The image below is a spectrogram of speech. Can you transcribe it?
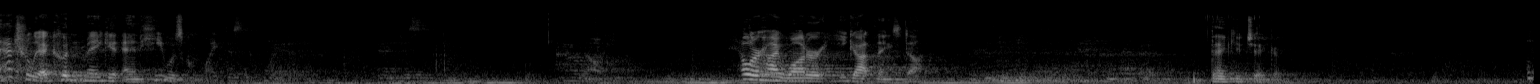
naturally, I couldn't make it, and he was quite disappointed. And just, I don't know, hell or high water, he got things done. Thank you, Jacob. I'm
